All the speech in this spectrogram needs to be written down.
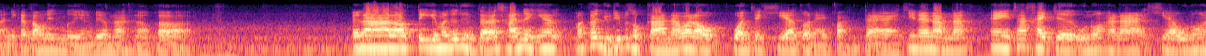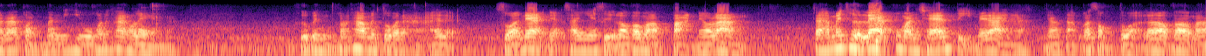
อันนี้ก็ต้องเล่นมืออย่างเดิมนะ แล้วก็ เวลาเราตีมันจะถึงแต่ละชั้นอย่างเงี้ยมันก็อยู่ที่ประสบการณ์นะว่าเราควรจะเคลียร์ตัวไหนก่อน แต่ที่แนะนำนะ ให้ถ้าใครเจออุโนฮานะเคลียร์อุโนฮานะก่อนมันฮิวค่อนข้างแรงนะคือเป็นค่อนข้างเป็นตัวปัญหาเลยแหละส่วนเนี่ยเนี่ยไซเงสึเราก็มาปาดแนวล่างจะทำให้เธอแรกพวกมันแชนตีไม่ได้นะอย่างต่ำก็สองตัว แล้วเราก็มา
